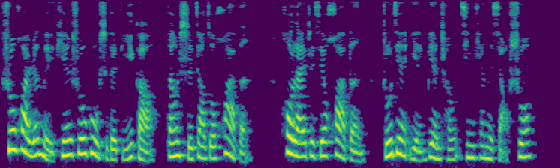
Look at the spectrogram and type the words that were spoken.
说话人每天说故事的底稿，当时叫做话本。后来，这些话本逐渐演变成今天的小说。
